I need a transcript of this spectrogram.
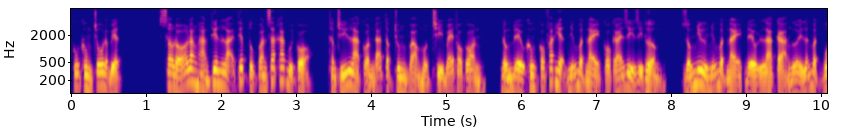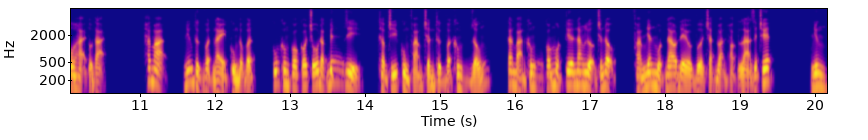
cũng không chỗ đặc biệt. Sau đó lăng hàn thiên lại tiếp tục quan sát khác bụi cỏ thậm chí là còn đã tập trung vào một chỉ bé thỏ con đồng đều không có phát hiện những vật này có cái gì dị thường giống như những vật này đều là cả người lẫn vật vô hại tồn tại. Hát mạn những thực vật này cùng động vật cũng không có, có chỗ đặc biệt gì thậm chí cùng phạm trần thực vật không giống căn bản không có một tia năng lượng chấn động phàm nhân một đao đều vừa chặt đoạn hoặc là giết chết. Nhưng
